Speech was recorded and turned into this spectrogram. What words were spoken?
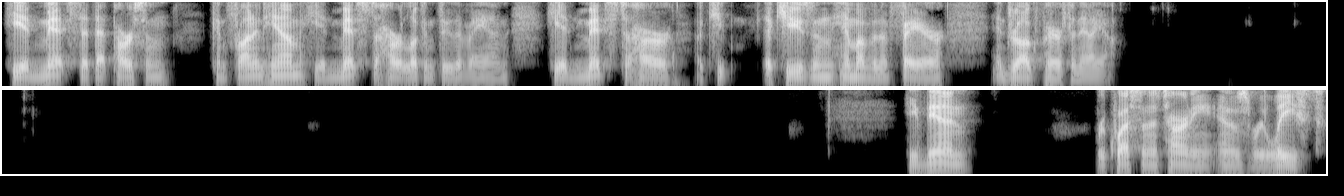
He admits that that person confronted him. He admits to her looking through the van. He admits to her acu- accusing him of an affair and drug paraphernalia. He then requests an attorney and is released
